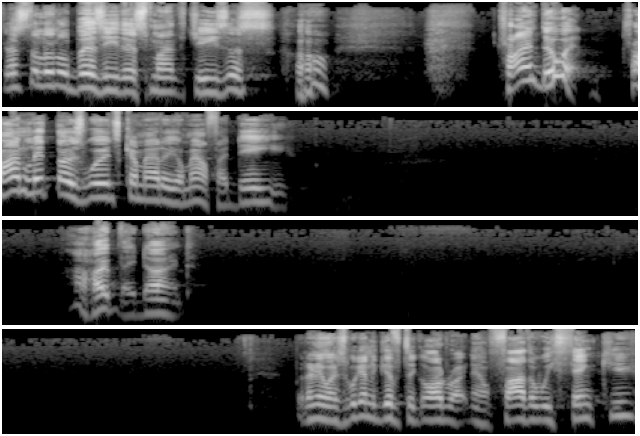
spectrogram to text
Just a little busy this month, Jesus. Try and do it. Try and let those words come out of your mouth. I dare you. I hope they don't. But, anyways, we're going to give to God right now. Father, we thank you.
